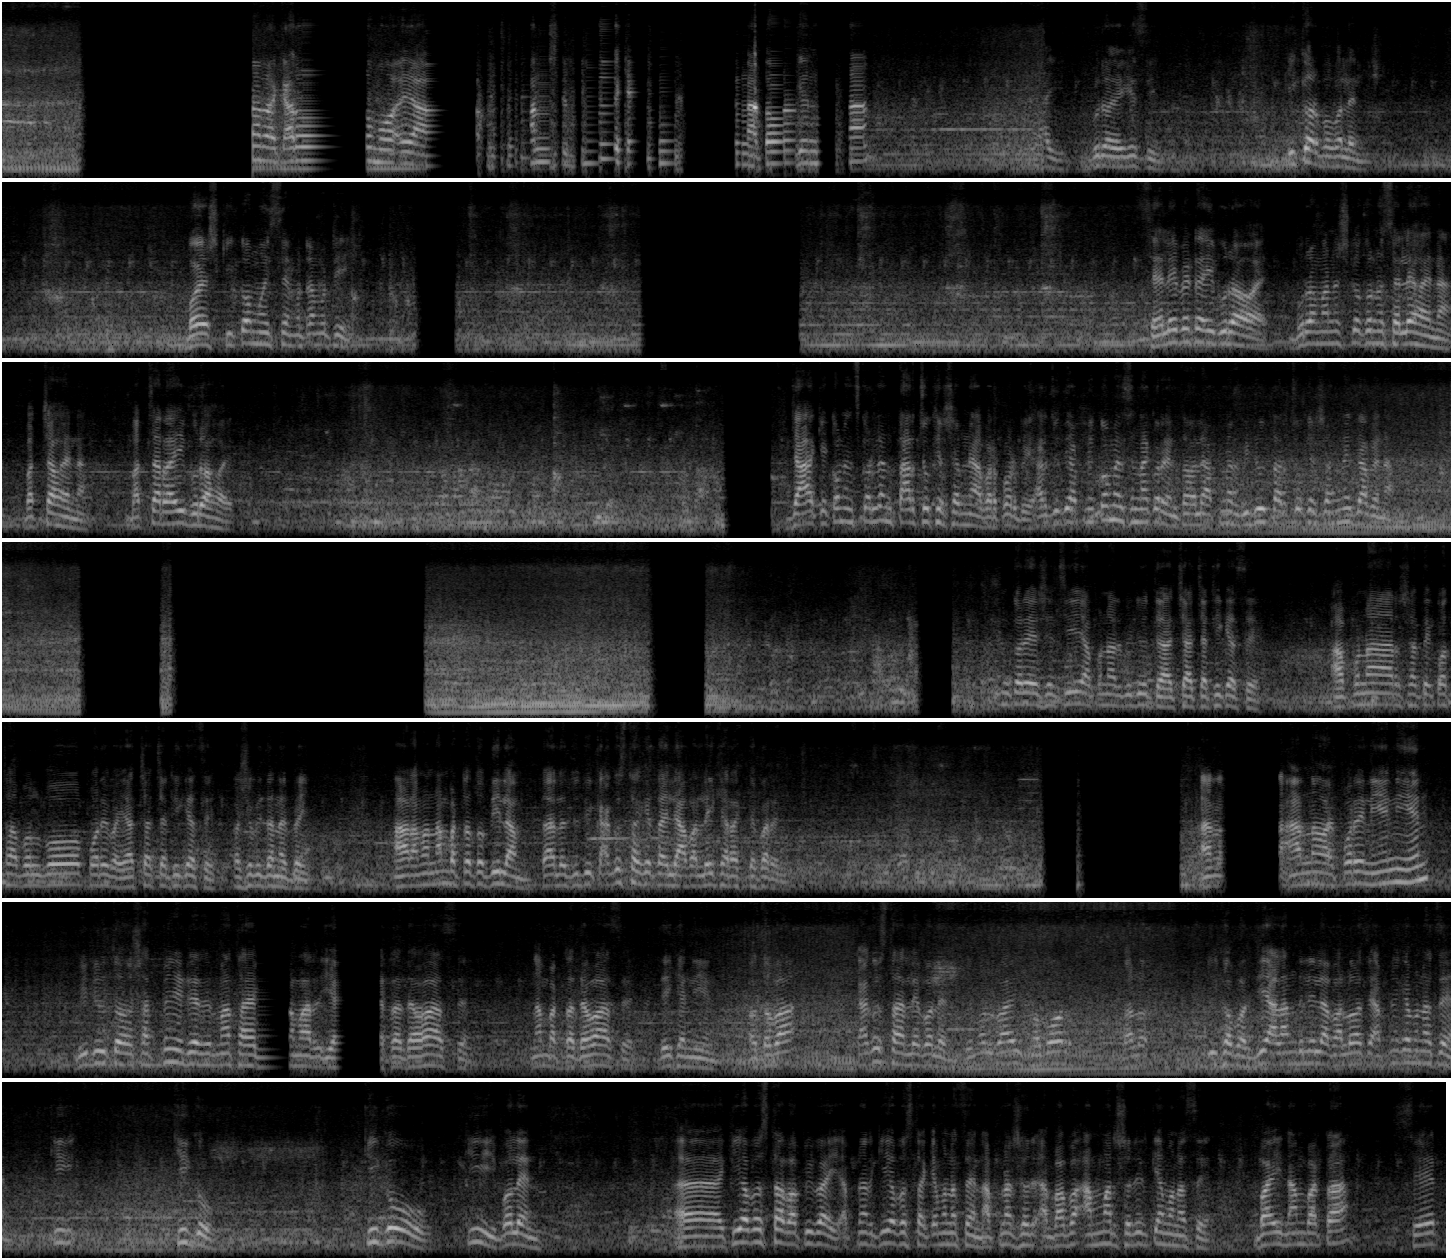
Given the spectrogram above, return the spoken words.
আপনারা কারও না, হয়ে গেছি। কি করব বলেন? বয়স কি কম হয়েছে মোটামুটি? ছেলে বেটাই বুড়া হয়। বুড়া মানুষকে কোনো ছেলে হয় না, বাচ্চা হয় না। বাচ্চারাই বুড়া হয়। যাকে কমেন্টস করলেন, তার চোখের সামনে আবার পড়বে। আর যদি আপনি কমেন্টস না করেন, তাহলে আপনার ভিডিও তার চোখের সামনে যাবে না। করে এসেছি, আপনার ভিডিওতে আচ্ছা আচ্ছা ঠিক আছে। আপনার সাথে কথা বলব পরে, ভাই। আচ্ছা আচ্ছা ঠিক আছে। অসুবিধা নাই, ভাই। আর আমার নাম্বারটা তো দিলাম। তাহলে যদি কাগজ থাকে তাহলে আবার লেখা রাখতে পারেন। আর পরে নিয়ে নিয়েন। ভিডিও তো সাত মিনিটের মাথায় আমার ইয়েটা দেওয়া আছে, নাম্বারটা দেওয়া আছে, দেখে নিয়েন। অথবা কাগজ তাহলে বলেন, বিমল ভাই, খবর ভালো, কি খবর? জি, আলহামদুলিল্লাহ, ভালো আছে। আপনি কেমন আছেন? কি কি গো? কি গো? কি, বলেন। কি অবস্থা বাপি ভাই? আপনার কি অবস্থা? কেমন আছেন? আপনার শরীর, বাবা, আম্মার শরীর কেমন আছে? ভাই, নাম্বারটা সেট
